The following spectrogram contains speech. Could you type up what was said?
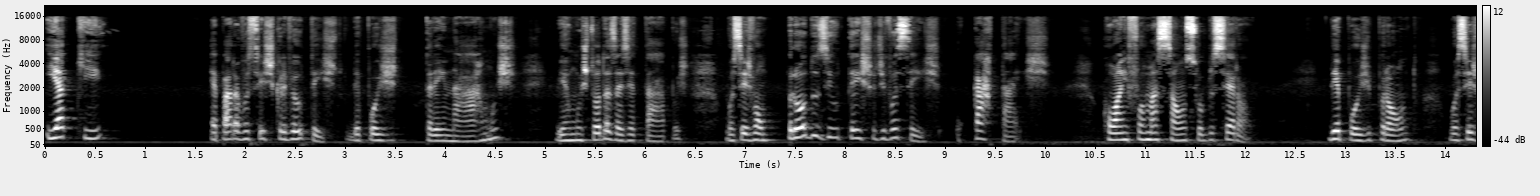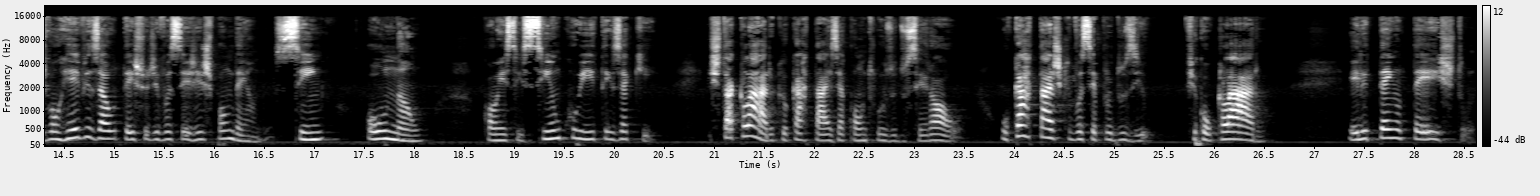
E aqui é para você escrever o texto. Depois de treinarmos, vermos todas as etapas, vocês vão produzir o texto de vocês, o cartaz, com a informação sobre o cerol. Depois de pronto, vocês vão revisar o texto de vocês respondendo sim ou não, com esses cinco itens aqui. Está claro que o cartaz é contra o uso do cerol? O cartaz que você produziu ficou claro? Ele tem o texto,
